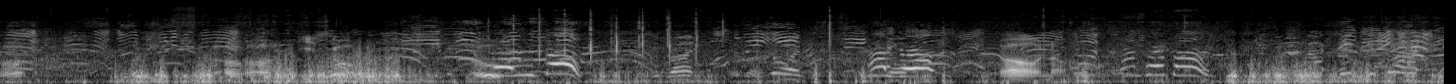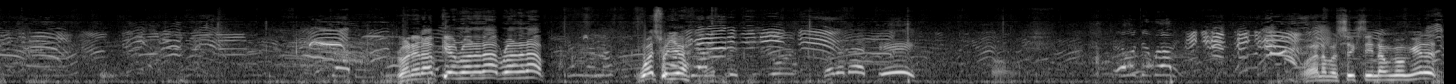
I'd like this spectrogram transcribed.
Oh. Oh, oh. He's go. Oh. Oh, no. Run it up, Kim. Run it up. Run it up. Watch for you. Look at that, Key. Taylor, get ready. Well, number 16, I'm going to get it.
